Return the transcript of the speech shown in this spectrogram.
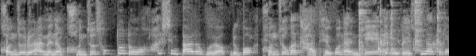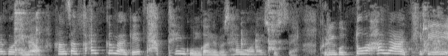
건조를 하면은 건조 속도도 훨씬 빠르고요. 그리고 건조가 다 되고 난 뒤에 얘를 수납을 해버리면 항상 깔끔하게 탁 트인 공간으로 사용을 할 수 있어요. 그리고 또 하나 팁이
